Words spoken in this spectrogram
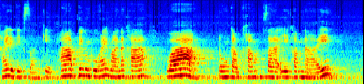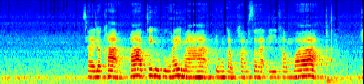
ให้เด็กๆสังเกตภาพที่คุณครูให้มานะคะ ว่าตรงกับคำสระเอคำไหน ใช่แล้วค่ะ ภาพที่คุณครูให้มา ตรงกับคำสระเอคำว่า เก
